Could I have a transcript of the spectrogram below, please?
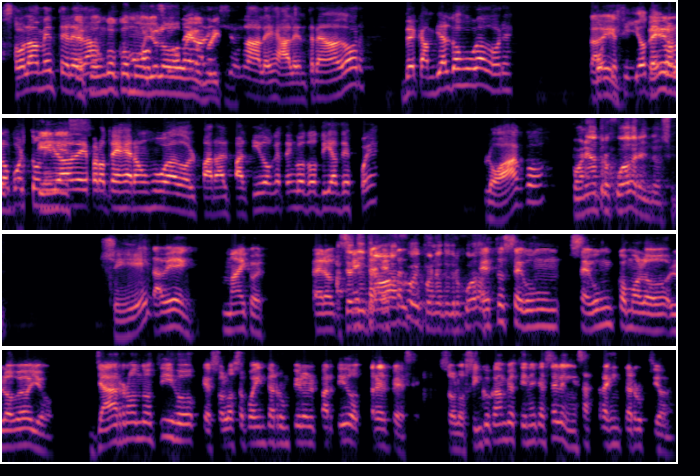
solamente le te pongo como yo lo veo, adicionales al entrenador de cambiar dos jugadores. Porque si yo tengo la oportunidad de proteger a un jugador para el partido que tengo dos días después, lo hago. Pone otro jugador entonces. Sí. Está bien, Michael. Pero Hacer tu trabajo y pone otro jugador. Esto según, según como lo, lo, veo yo. Ya Ron nos dijo que solo se puede interrumpir el partido tres veces. Solo cinco cambios tiene que hacer en esas tres interrupciones.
